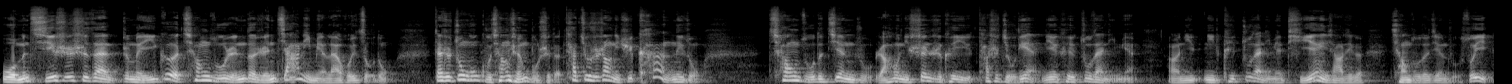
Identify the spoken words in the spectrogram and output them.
我们其实是在这每一个羌族人的人家里面来回走动。但是中国古羌城不是的，它就是让你去看那种羌族的建筑，然后你甚至可以，它是酒店，你也可以住在里面啊，你你可以住在里面体验一下这个羌族的建筑。所以。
